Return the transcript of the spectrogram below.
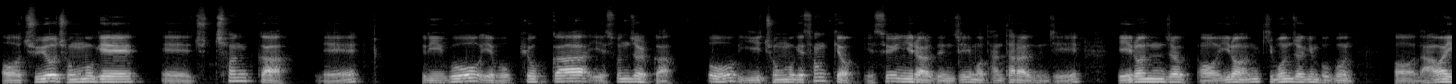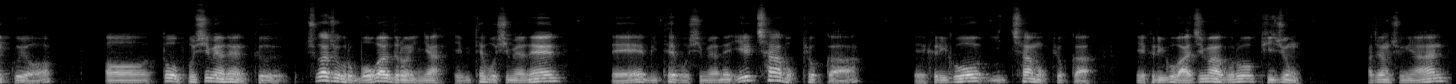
어, 주요 종목의 예, 추천가, 네, 그리고 예, 목표가, 예, 손절가, 또 이 종목의 성격, 예, 스윙이라든지 뭐 단타라든지 예, 이런 적, 어, 이런 기본적인 부분 어, 나와 있고요. 어, 또 보시면은 그 추가적으로 뭐가 들어있냐? 예, 밑에 보시면은 네, 밑에 보시면은 1차 목표가, 예, 그리고 2차 목표가, 예, 그리고 마지막으로 비중, 가장 중요한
